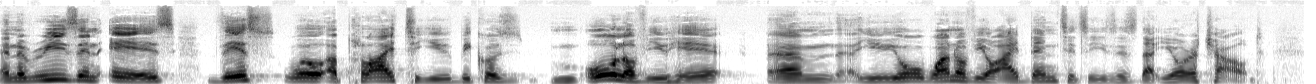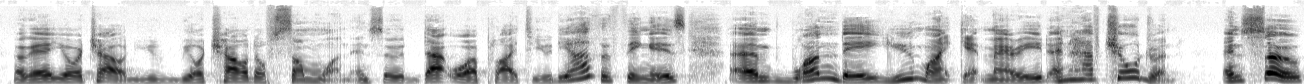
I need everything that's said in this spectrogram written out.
And the reason is this will apply to you because all of you here um, you, are one of your identities is that you're a child. Okay, you're a child. You, are a child of someone, and so that will apply to you. The other thing is, um, one day you might get married and have children, and so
